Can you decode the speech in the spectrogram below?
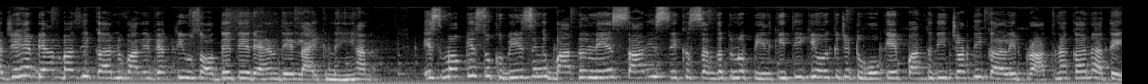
ਅਜਿਹੇ ਬਿਆਨਬਾਜ਼ੀ ਕਰਨ ਵਾਲੇ ਵਿਅਕਤੀ ਉਸ ਅਹੁਦੇ ਤੇ ਰਹਿਣ ਦੇ ਲਾਇਕ ਨਹੀਂ ਹਨ। ਇਸ ਮੌਕੇ ਸੁਖਬੀਰ ਸਿੰਘ ਬਾਦਲ ਨੇ ਸਾਰੀ ਸਿੱਖ ਸੰਗਤ ਨੂੰ ਅਪੀਲ ਕੀਤੀ ਕਿ ਉਹ ਇਕਜੁੱਟ ਹੋ ਕੇ ਪੰਥ ਦੀ ਚੜ੍ਹਦੀ ਕਲਾ ਲਈ ਪ੍ਰਾਰਥਨਾ ਕਰਨ ਅਤੇ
